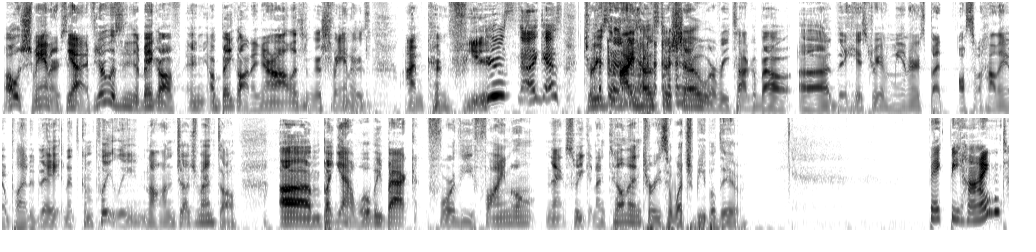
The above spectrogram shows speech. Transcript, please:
Oh, Shmanners. Yeah, if you're listening to Bake Off and or Bake On and you're not listening to Shmanners, I'm confused, I guess. Teresa and I host a show where we talk about uh, the history of manners, but also how they apply today, and it's completely non judgmental. Um, but yeah, we'll be back for the final next week. And until then, Teresa, what should people do? Bake behind.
